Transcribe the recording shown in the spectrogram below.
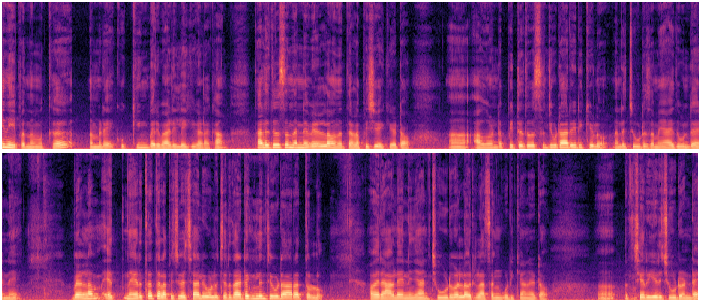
ഇനിയിപ്പം നമുക്ക് നമ്മുടെ കുക്കിംഗ് പരിപാടിയിലേക്ക് കിടക്കാം. തലേദിവസം തന്നെ വെള്ളം ഒന്ന് തിളപ്പിച്ച് വെക്കുക കേട്ടോ. അതുകൊണ്ട് പിറ്റേ ദിവസം ചൂടാറിയിരിക്കുമല്ലോ. നല്ല ചൂട് സമയം ആയതുകൊണ്ട് തന്നെ വെള്ളം നേരത്തെ തിളപ്പിച്ച് വെച്ചാലേ ഉള്ളൂ ചെറുതായിട്ടെങ്കിലും ചൂടാറത്തുള്ളൂ. അപ്പോൾ രാവിലെ തന്നെ ഞാൻ ചൂടുവെള്ളം ഒരു ഗ്ലാസ് അങ്ങ് കുടിക്കുകയാണ് കേട്ടോ. ചെറിയൊരു ചൂടുണ്ട്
